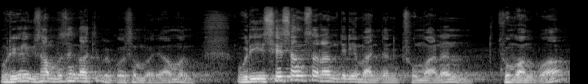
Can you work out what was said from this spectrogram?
우리가 여기서 한번 생각해 볼 것은 뭐냐면 우리 세상 사람들이 만든 교만은 교만과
